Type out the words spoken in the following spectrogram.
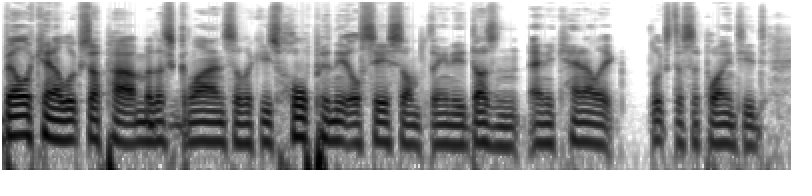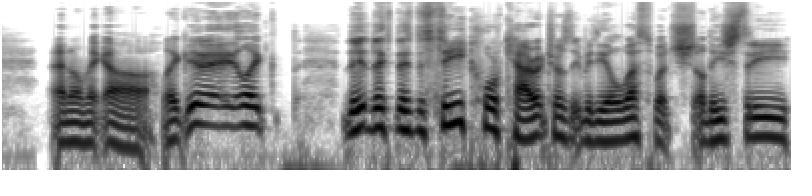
Bill kind of looks up at him with this glance of like he's hoping that he'll say something, and he doesn't, and he kind of like looks disappointed, and I'm like, ah, like, yeah, like the, the the three core characters that we deal with, which are these three,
